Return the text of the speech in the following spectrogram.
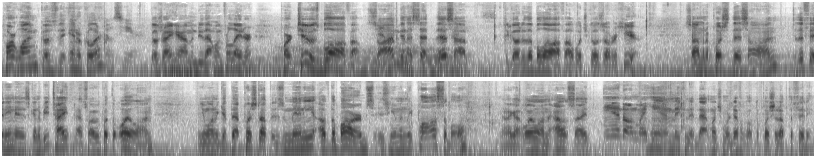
Port one goes to the intercooler. Goes here. Goes right here, I'm gonna do that one for later. Port two is blow off valve. So I'm gonna set this up to go to the blow off valve, which goes over here. So I'm gonna push this on to the fitting and it's gonna be tight. That's why we put the oil on. And you wanna get that pushed up as many of the barbs as humanly possible. And I got oil on the outside and on my hand, making it that much more difficult to push it up the fitting.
